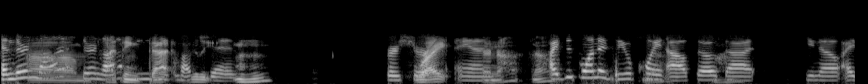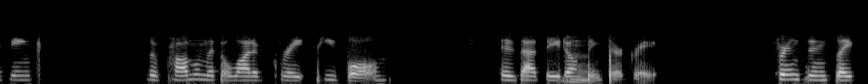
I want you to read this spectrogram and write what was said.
and they're not. Um, they're not. I think that questions. really. Mm-hmm. For sure. Right. And they're not. No. I just want to do point no. out though uh-huh. that you know I think the problem with a lot of great people is that they don't mm-hmm. think they're great. For instance, like,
